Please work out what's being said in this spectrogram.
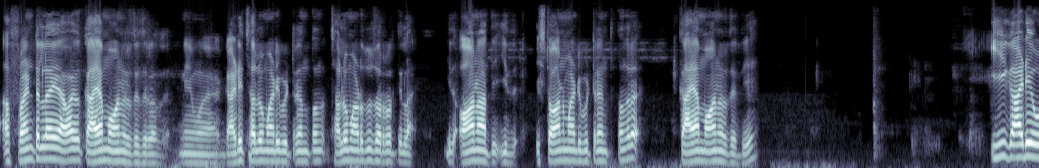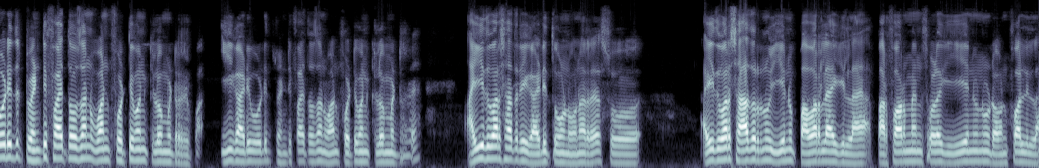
ಆ ಫ್ರಂಟ್ ಎಲ್ಲ ಯಾವಾಗ ಕಾಯಂ ಆನ್ ಇರ್ತೈತಿ ಅದು. ನೀವು ಗಾಡಿ ಚಾಲೂ ಮಾಡಿಬಿಟ್ರಿ ಅಂತಂದ್ರೆ ಚಾಲೂ ಮಾಡೋದು ಜರೂರತ್ತಿಲ್ಲ ಇದು ಆನ್ ಆತಿ, ಇದು ಇಷ್ಟು ಆನ್ ಮಾಡಿಬಿಟ್ರಿ ಅಂತಂದ್ರೆ ಕಾಯಂ ಆನ್ ಇರ್ತೈತಿ. ಈ ಗಾಡಿ ಓಡಿದ್ದು twenty five thousand one forty one kilometre ರೀಪ ಈ ಗಾಡಿ ಓಡಿದ್ದು twenty five thousand one forty one kilometre ಐದು ವರ್ಷ ಆದ್ರೆ ಈ ಗಾಡಿ ತೊಗೊಂಡು ಓನರ್ ಸೊ ಐದು ವರ್ಷ ಆದ್ರೂ ಏನು ಪವರ್ ಆಗಿಲ್ಲ ಪರ್ಫಾರ್ಮೆನ್ಸ್ ಒಳಗೆ ಏನೂ ಡೌನ್ಫಾಲ್ ಇಲ್ಲ.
